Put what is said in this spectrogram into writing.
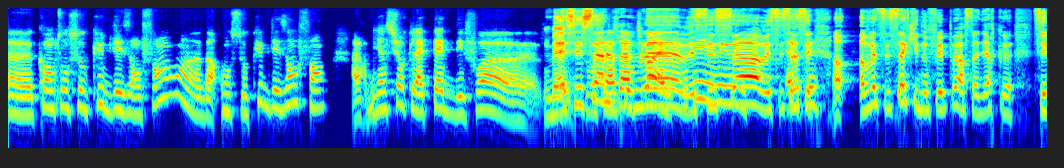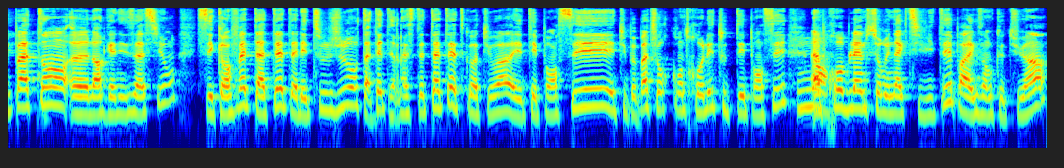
euh, quand on s'occupe des enfants, bah, on s'occupe des enfants. Alors bien sûr que la tête, des fois. mais c'est ça le problème. c'est ça. Mais c'est ça. En fait, c'est ça qui nous fait peur. C'est-à-dire que c'est pas tant l'organisation, c'est qu'en fait ta tête, elle est toujours, ta tête elle reste ta tête, quoi. Tu vois, et tes pensées, et tu peux pas toujours contrôler toutes tes pensées. Un problème sur une activité, par exemple que tu as,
